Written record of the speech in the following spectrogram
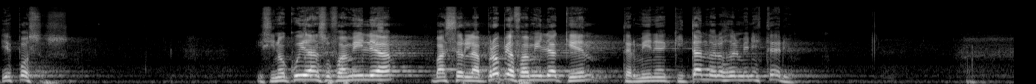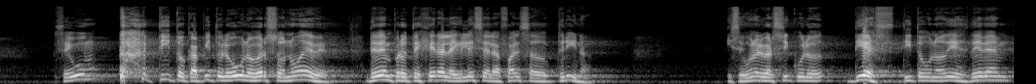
y esposos. Y si no cuidan su familia, va a ser la propia familia quien termine quitándolos del ministerio. Según Tito capítulo 1, verso 9, deben proteger a la iglesia de la falsa doctrina. Y según el versículo 10, Tito 1.10, deben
